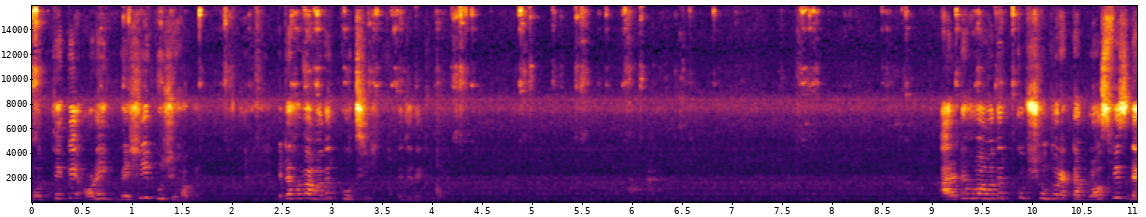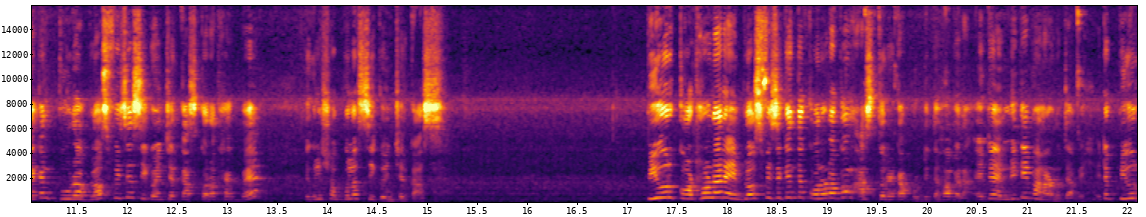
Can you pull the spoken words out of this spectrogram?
প্রত্যেকে অনেক বেশি খুশি হবে। এটা হবে আমাদের কুচি। এই যে দেখুন। আর এটা হবে আমাদের খুব সুন্দর একটা ব্লাউজ পিস দেখেন পুরো ব্লাউজ পিসে সিকোয়েন্সের কাজ করা থাকবে। এগুলো সবগুলো সিকোয়েন্সের কাজ। পিওর কটনের এই ব্লাউজ পিসে কিন্তু কোনো রকম আস্তরের কাপড় দিতে হবে না। এটা এমনিতেই বানানো যাবে। এটা পিওর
